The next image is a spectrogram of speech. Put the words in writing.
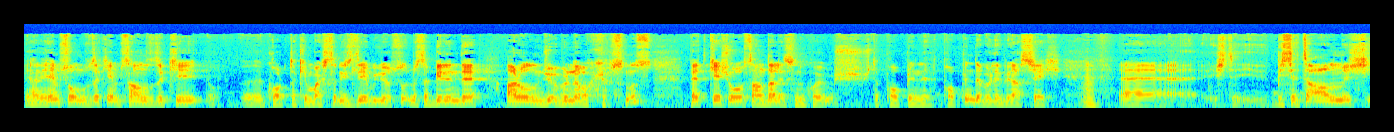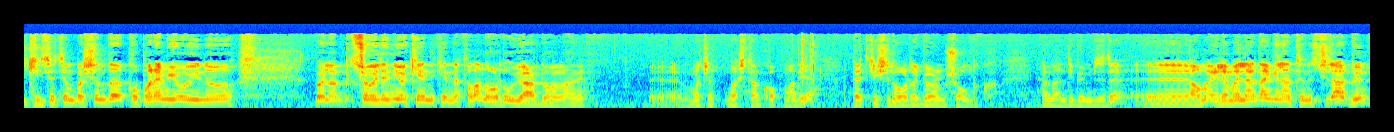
yani hem solunuzdaki hem sağınızdaki e, korttaki maçları izleyebiliyorsunuz. Mesela birinde ara olunca öbürüne bakıyorsunuz. Pat Cash o sandalyesini koymuş. İşte Poprin'i. Poprin de böyle biraz şey e, işte bir seti almış. ikinci setin başında koparamıyor oyunu. Böyle söyleniyor kendi kendine falan. Orada uyardı onu hani e, maça, maçtan kopma diye. Pat Cash'i de orada görmüş olduk. Hemen dibimizde. E, ama elemelerden gelen tenisçiler dün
